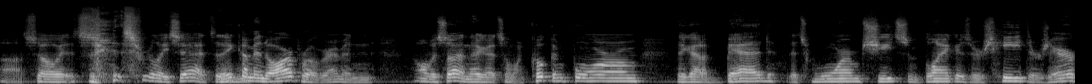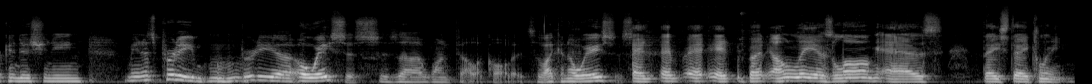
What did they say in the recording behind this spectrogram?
Uh, so it's, it's really sad. So they come into our program and all of a sudden they got someone cooking for them. They got a bed that's warm, sheets and blankets. There's heat. There's air conditioning. I mean, it's pretty, pretty uh, oasis, as uh, one fella called it. It's like an oasis. And, and- and it- But only as long as they stay clean.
